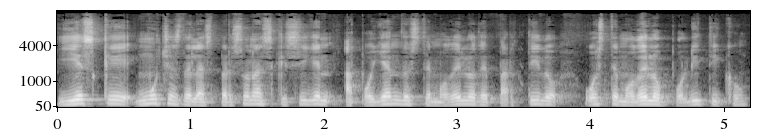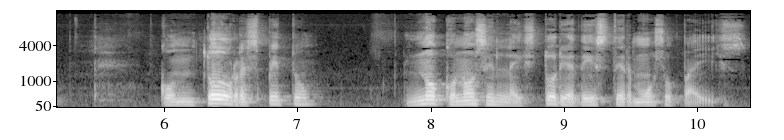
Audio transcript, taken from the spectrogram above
Y es que muchas de las personas que siguen apoyando este modelo de partido o este modelo político, con todo respeto, no conocen la historia de este hermoso país.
